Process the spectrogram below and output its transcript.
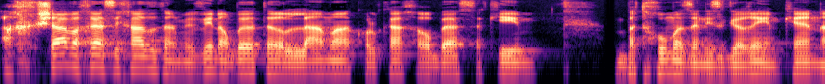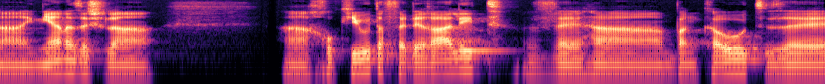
עכשיו אחרי השיחה הזאת אני מבין הרבה יותר למה כל כך הרבה עסקים בתחום הזה נסגרים כן העניין הזה של החוקיות הפדרלית והבנקאות זה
